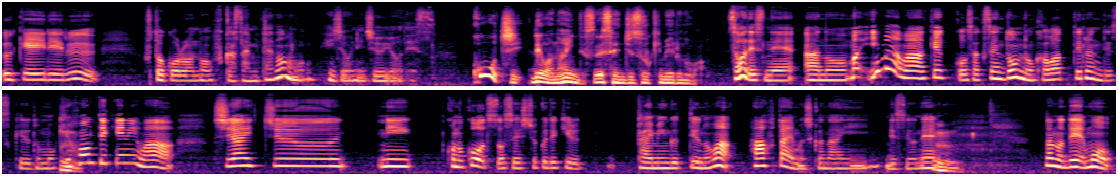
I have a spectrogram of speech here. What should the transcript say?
受け入れる懐の深さみたいなのも非常に重要です。コーチではないんですね戦術を決めるのはそうですね。あのまあ今は結構作戦どんどん変わってるんですけれども、基本的には試合中にこのコーチと接触できるタイミングっていうのはハーフタイムしかないんですよね。うんなのでも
